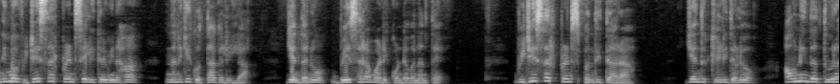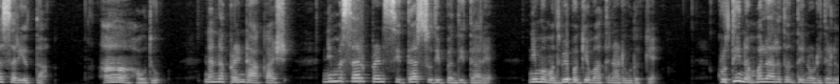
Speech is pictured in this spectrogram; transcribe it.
ನಿಮ್ಮ ವಿಜಯ್ ಸರ್ ಫ್ರೆಂಡ್ಸ್ ಹೇಳಿದರೆ ವಿನಃ ನನಗೆ ಗೊತ್ತಾಗಲಿಲ್ಲ ಎಂದನು ಬೇಸರ ಮಾಡಿಕೊಂಡವನಂತೆ. ವಿಜಯ್ ಸರ್ ಫ್ರೆಂಡ್ಸ್ ಬಂದಿದ್ದಾರಾ? ಎಂದು ಕೇಳಿದಳು ಅವನಿಂದ ದೂರ ಸರಿಯುತ್ತಾ. ಹಾಂ, ಹೌದು. ನನ್ನ ಫ್ರೆಂಡ್ ಆಕಾಶ್, ನಿಮ್ಮ ಸರ್ ಫ್ರೆಂಡ್ಸ್ ಸಿದ್ಧಾರ್ಥ್ ಸುದೀಪ್ ಬಂದಿದ್ದಾರೆ. ನಿಮ್ಮ ಮದುವೆ ಬಗ್ಗೆ ಮಾತನಾಡುವುದಕ್ಕೆ. ಕೃತಿ ನಂಬಲಾರದಂತೆ ನೋಡಿದಳು.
